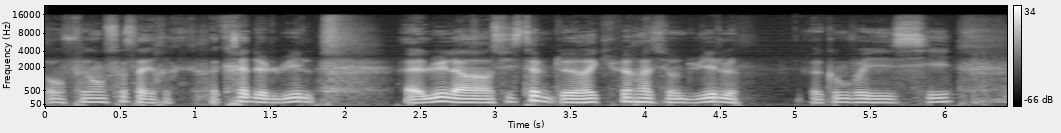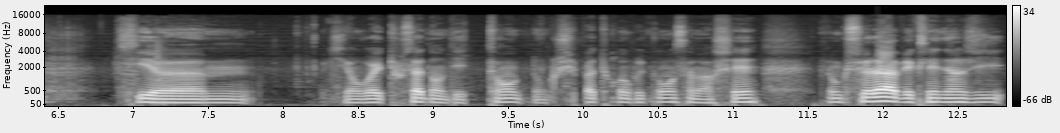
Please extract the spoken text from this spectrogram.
en faisant ça, ça, ça crée de l'huile. lui il a un système de récupération d'huile euh, comme vous voyez ici, qui, euh, qui envoie tout ça dans des tanks. Donc je sais pas tout compris comment ça marchait. Donc cela avec l'énergie,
